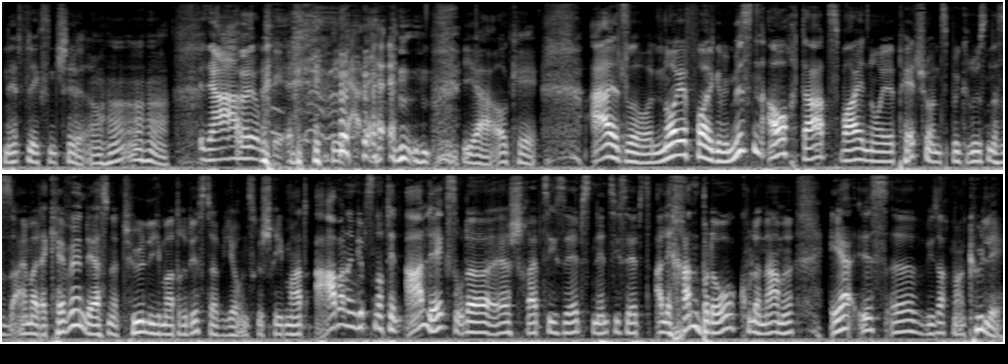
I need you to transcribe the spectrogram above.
Netflix und Chill. Aha, aha. Ja, okay. ja, ähm, ja, okay. Also, neue Folge. Wir müssen auch da zwei neue Patrons begrüßen. Das ist einmal der Kevin, der ist natürlich Madridista, wie er uns geschrieben hat. Aber dann gibt es noch den Alex, oder er schreibt sich selbst, nennt sich selbst Alejandro, cooler Name. Er ist, äh, wie sagt man, Kühle.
